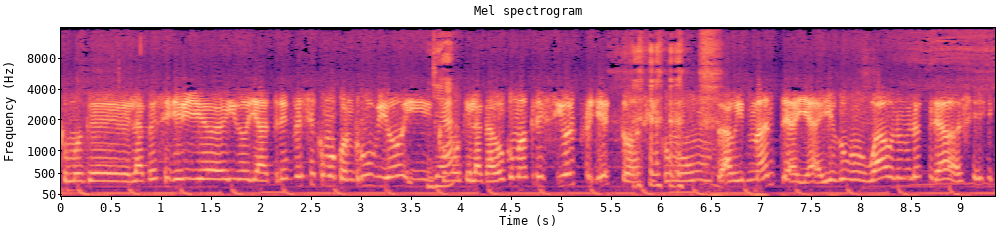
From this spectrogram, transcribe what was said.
Como que la veces yo, he ido ya tres veces como con Rubio y como que la acabó como ha crecido el proyecto, así como un abismante allá. Y yo como, wow, no me lo esperaba así.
